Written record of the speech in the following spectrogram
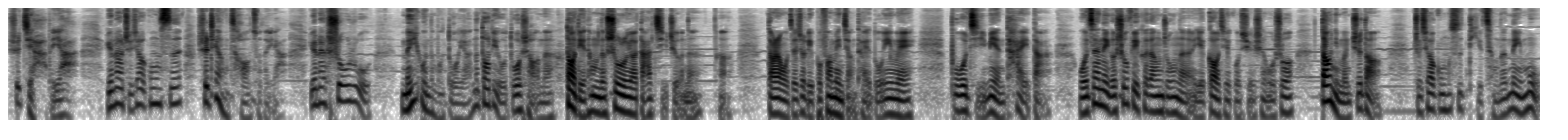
是假的呀！原来直销公司是这样操作的呀！原来收入没有那么多呀！那到底有多少呢？到底他们的收入要打几折呢？啊，当然我在这里不方便讲太多，因为波及面太大。我在那个收费课当中呢，也告诫过学生，我说，当你们知道。直销公司底层的内幕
